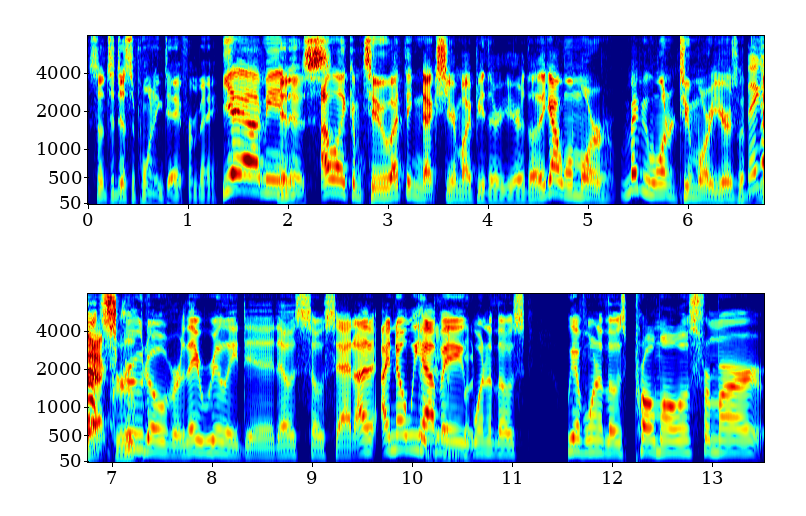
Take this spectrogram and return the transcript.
So it's a disappointing day for me. Yeah, I mean, It is. I like them too. I think next year might be their year, though. They got one more, maybe one or two more years with They that got group. screwed over. They really did. That was so sad. I, I know we They have did, a but- one of those we have one of those promos from our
